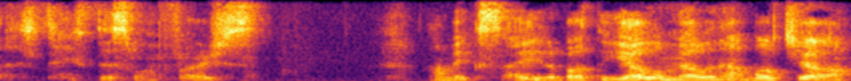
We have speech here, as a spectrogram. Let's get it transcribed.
Let's taste this one first. I'm excited about the yellow melon. How about y'all?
